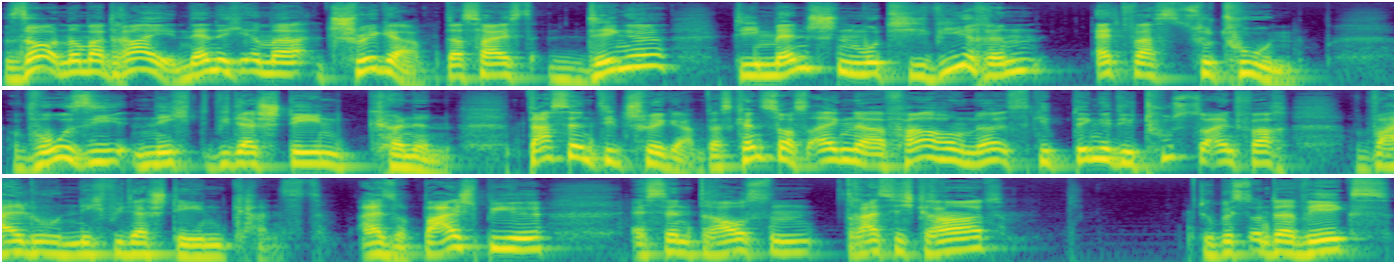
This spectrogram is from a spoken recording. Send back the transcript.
So, Nummer drei nenne ich immer Trigger. Das heißt, Dinge, die Menschen motivieren, etwas zu tun wo sie nicht widerstehen können. Das sind die Trigger. Das kennst du aus eigener Erfahrung. Ne? Es gibt Dinge, die tust du einfach, weil du nicht widerstehen kannst. Also Beispiel, es sind draußen 30 Grad, du bist unterwegs,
